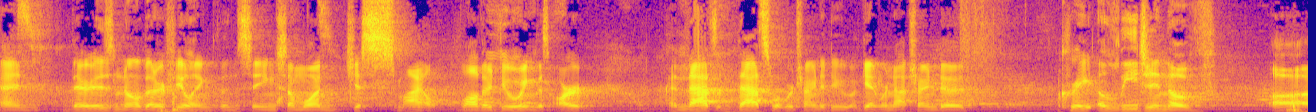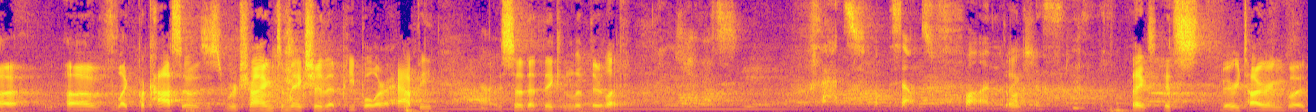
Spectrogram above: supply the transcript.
And there is no better feeling than seeing someone just smile while they're doing this art. And that's that's what we're trying to do. Again, we're not trying to create a legion of uh, of like Picasso's. We're trying to make sure that people are happy so that they can live their life. That's, that's sounds fun. Thanks. honestly. Thanks. It's very tiring, but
